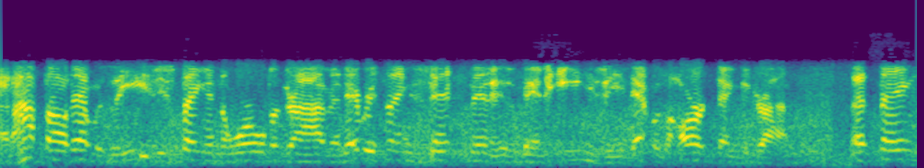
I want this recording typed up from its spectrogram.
and I thought that was the easiest thing in the world to drive, and everything since then has been easy. That was a hard thing to drive. That thing,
